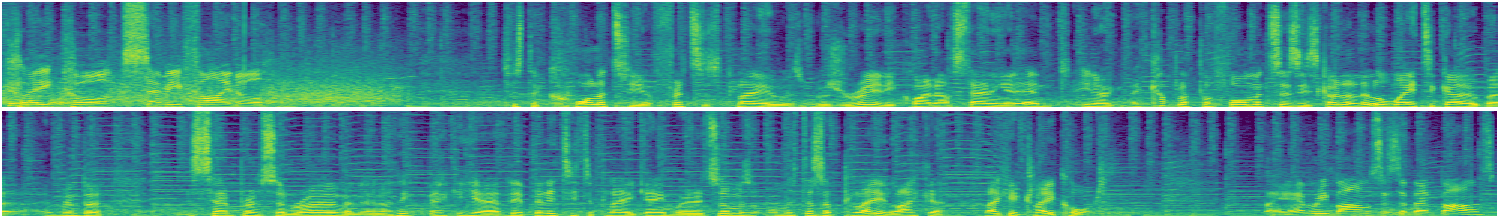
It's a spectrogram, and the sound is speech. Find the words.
clay court semi-final. just the quality of Fritz's play was, was really quite outstanding. And, and, you know, a couple of performances, he's got a little way to go. But I remember Sampras and Rome, and, and I think Becker here have the ability to play a game where it almost almost doesn't play like a like a clay court. Every bounce is a bad bounce,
